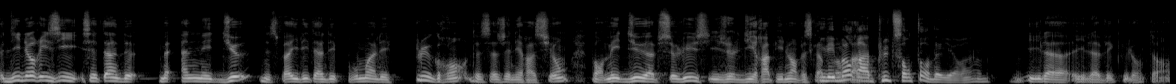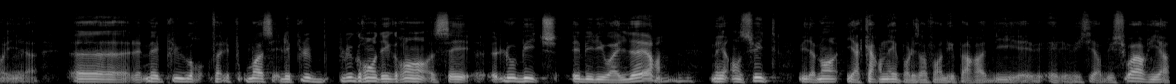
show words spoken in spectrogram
Dino Rizzi, c'est un de, un de mes dieux, n'est-ce pas? Il est un des, pour moi les plus grand de sa génération. Bon, mais Dieu absolu, si je le dis rapidement, parce qu'il est mort à plus de 100 ans d'ailleurs. Hein. Il, a, il a vécu longtemps. Il a, euh, mais plus enfin, pour moi, les plus, plus grands des grands, c'est Lubitsch et Billy Wilder. Mm-hmm. Mais ensuite, évidemment, il y a Carnet pour les enfants du paradis et, les vicières du soir. Il y a,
